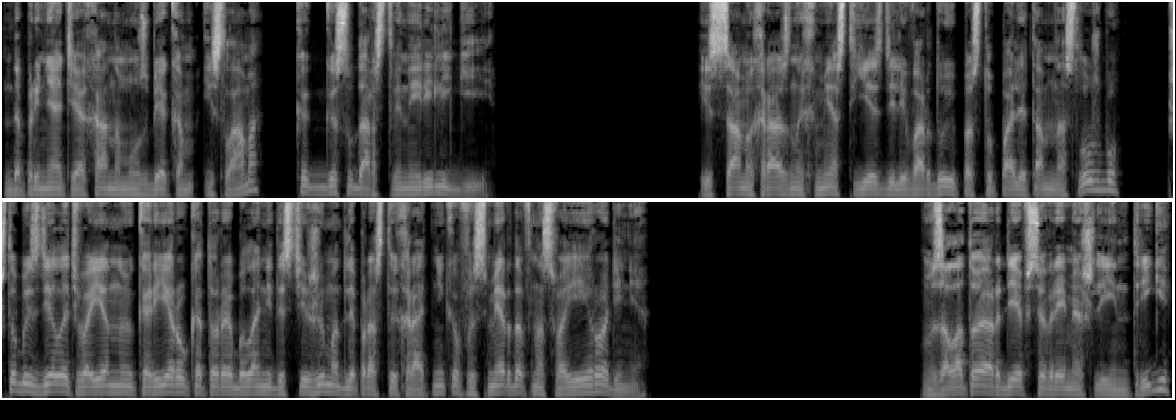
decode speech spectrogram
до принятия ханом узбеком ислама как государственной религии. Из самых разных мест ездили в Орду и поступали там на службу, чтобы сделать военную карьеру, которая была недостижима для простых ратников и смердов на своей родине. В Золотой Орде все время шли интриги,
